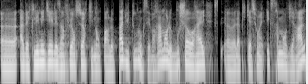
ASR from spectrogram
avec les médias et les influenceurs qui n'en parlent pas du tout. Donc c'est vraiment le bouche à oreille. L'application est extrêmement virale.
